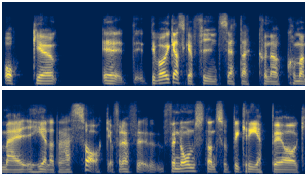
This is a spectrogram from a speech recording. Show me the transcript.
Och Eh, det var ett ganska fint sätt att kunna komma med i hela den här saken. För, för, för någonstans så begrep jag,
